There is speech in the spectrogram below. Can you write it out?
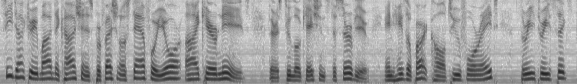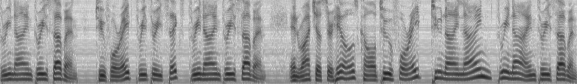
See Dr. Imad Nakash and his professional staff for your eye care needs. There's two locations to serve you. In Hazel Park, call 248 336 3937. 248 336 3937. In Rochester Hills, call 248 299 3937.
